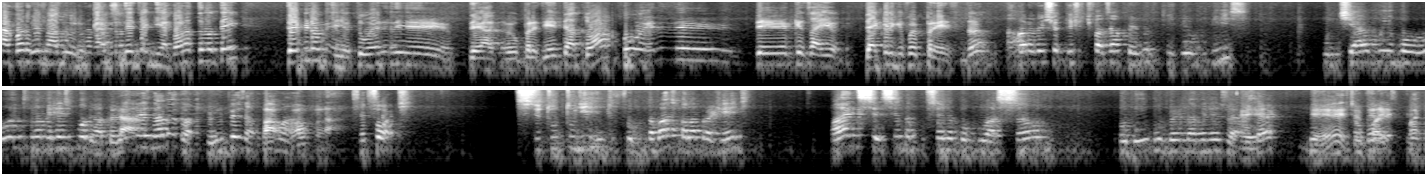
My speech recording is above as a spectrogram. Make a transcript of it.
Agora- de Maduro. Acontece aqui? Agora tu não tem término meio. Tu eres de, de- o presidente atual ou eres de, de que saiu, daquele que foi preso. Então, Agora deixa, deixa eu te fazer uma pergunta que eu fiz, o Thiago enrolou e tu não me respondeu. Uma pergunta Tá. pesada agora, uma pergunta pesada. vamos, Vamos lá. vamos lá. Isso é forte. Se tu, tu, tu, tu acabaste de falar pra gente, mais de 60% da população odeia o governo da Venezuela, certo? É, eu falei. Beleza. Mas,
